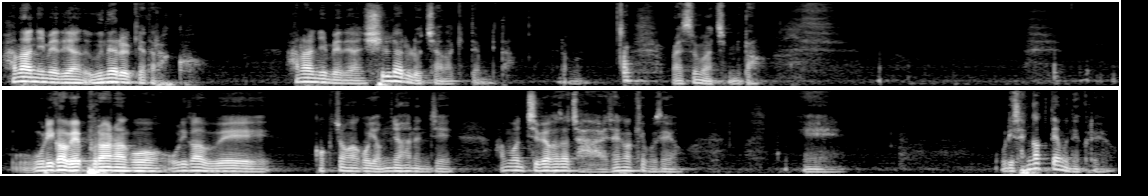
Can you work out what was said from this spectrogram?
하나님에 대한 은혜를 깨달았고 하나님에 대한 신뢰를 놓지 않았기 때문이다. 여러분 말씀을 마칩니다. 우리가 왜 불안하고 우리가 왜 걱정하고 염려하는지 한번 집에 가서 잘 생각해 보세요. 예. 우리 생각 때문에 그래요.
